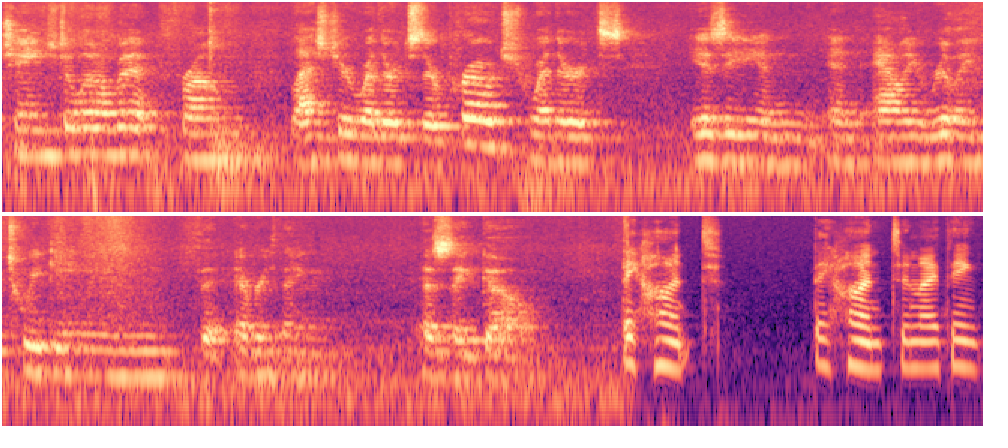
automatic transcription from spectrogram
changed a little bit from last year, whether it's their approach, whether it's Izzy and and Allie really tweaking the- everything as they go. they hunt. They hunt and i think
